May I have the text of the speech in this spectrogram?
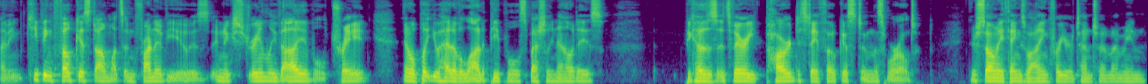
I mean, keeping focused on what's in front of you is an extremely valuable trait and will put you ahead of a lot of people, especially nowadays, because it's very hard to stay focused in this world. There's so many things vying for your attention. I mean,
